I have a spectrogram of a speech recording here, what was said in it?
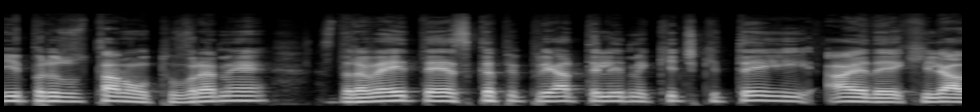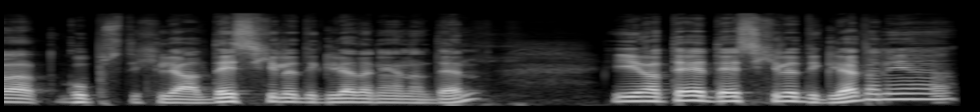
И през останалото време, здравейте, скъпи приятели, мекичките и айде хиляда глупости, хиляда, 10 хиляди гледания на ден. И на тези 10 хиляди гледания,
